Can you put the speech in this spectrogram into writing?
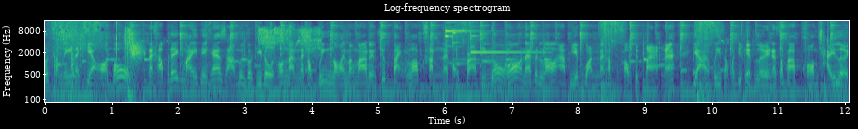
รถคันนี้นะเกียร์ออโต้นะครับเลขไม่เพียงแค่ 30,000กว่ากิโลเท่านั้นนะครับวิ่งน้อยมาก ๆ เลยชุดแต่งรอบคันนะของฟราติโน่นะเป็นล้อ RPF 1 นะครับเขา 18 นะ ยางปี 2021 เลยนะ สภาพพร้อมใช้เลย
